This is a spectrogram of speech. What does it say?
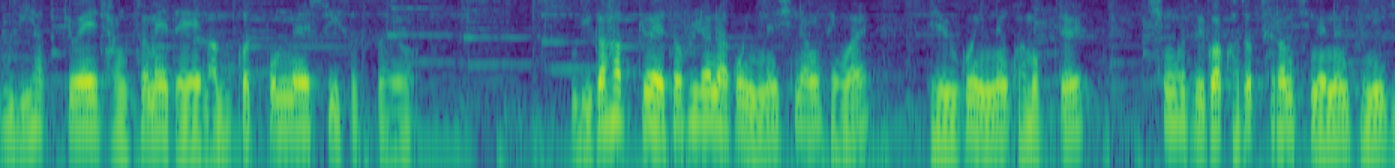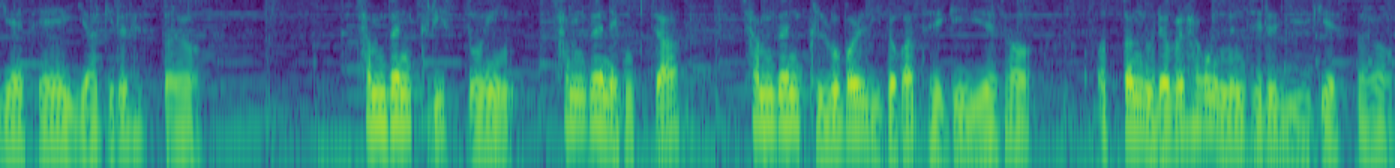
우리 학교의 장점에 대해 맘껏 뽐낼 수 있었어요. 우리가 학교에서 훈련하고 있는 신앙생활, 배우고 있는 과목들, 친구들과 가족처럼 지내는 분위기에 대해 이야기를 했어요. 참된 그리스도인, 참된 애국자, 참된 글로벌 리더가 되기 위해서 어떤 노력을 하고 있는지를 얘기했어요.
